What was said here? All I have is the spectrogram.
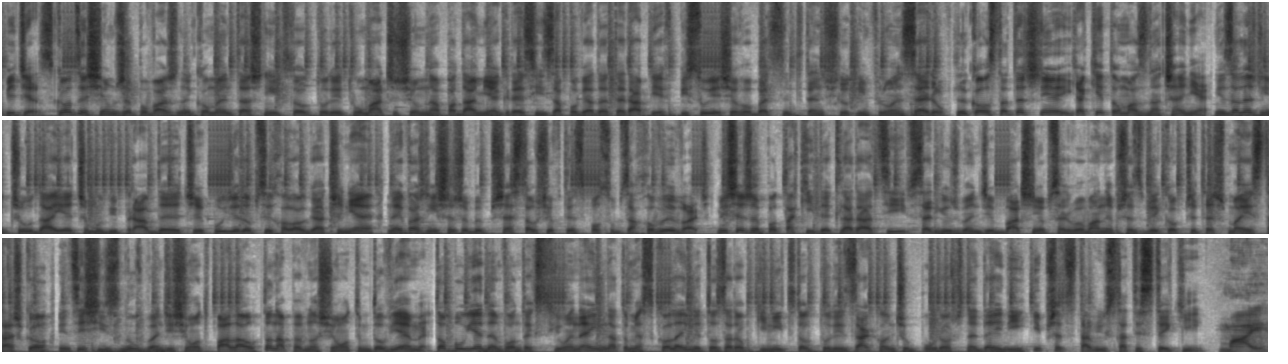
Wiecie, zgodzę się, że poważny komentarz Nitro, który tłumaczy się napadami agresji i zapowiada terapię, wpisuje się w obecny trend wśród influencerów. Tylko ostatecznie, jakie to ma znaczenie? Niezależnie czy udaje, czy mówi prawdę, czy pójdzie do psychologa, czy nie, najważniejsze, żeby przestał się w ten sposób zachowywać. Myślę, że po takiej deklaracji Seriusz będzie bacznie obserwowany przez Wykop, czy też Maję Staśko, więc jeśli znów będzie się odpalał, to na pewno się o tym dowiemy. To był jeden wątek z Q&A, natomiast kolejny to zarobki Nitro, który zakończył półroczne daily i przedstawił statystyki. Maj,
